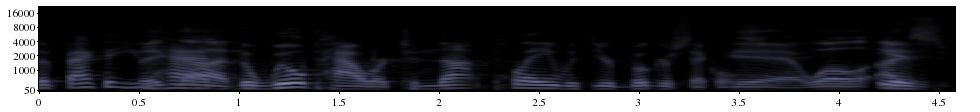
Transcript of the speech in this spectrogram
the fact that you They had got- the willpower to not play with your booger sickles Yeah, well, I, is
